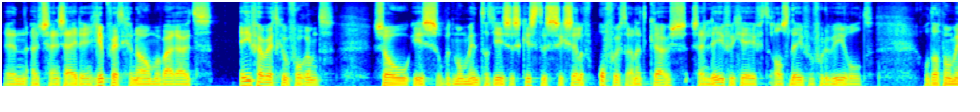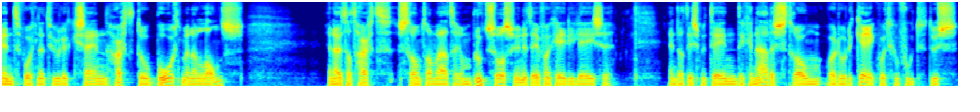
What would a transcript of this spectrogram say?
en uit zijn zijde een rib werd genomen waaruit Eva werd gevormd. Zo is op het moment dat Jezus Christus zichzelf offert aan het kruis, zijn leven geeft als leven voor de wereld, op dat moment wordt natuurlijk zijn hart doorboord met een lans. En uit dat hart stroomt dan water en bloed, zoals we in het Evangelie lezen. En dat is meteen de genadestroom waardoor de kerk wordt gevoed. Dus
